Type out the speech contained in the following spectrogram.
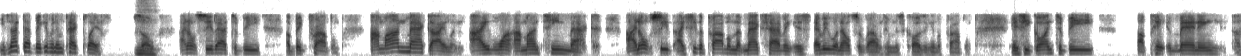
he's not that big of an impact player. So. Mm I don't see that to be a big problem. I'm on Mac Island. I want. I'm on Team Mac. I don't see. I see the problem that Mac's having is everyone else around him is causing him a problem. Is he going to be a Peyton Manning, a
